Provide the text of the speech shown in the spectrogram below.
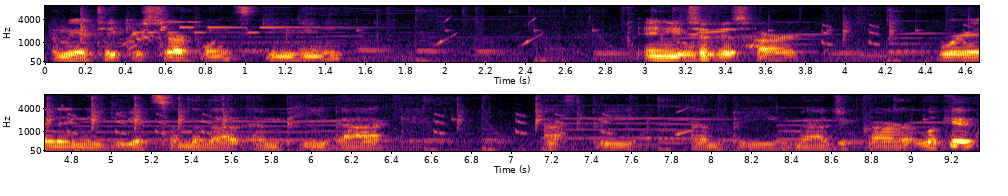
I'm gonna take your star points, gimme gimme. And you took his heart. We're gonna need to get some of that MP back. FP, MP, magic power. Look at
